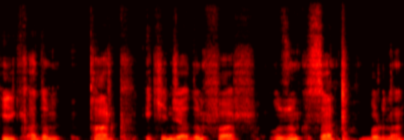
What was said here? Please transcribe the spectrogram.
İlk adım park, ikinci adım far. Uzun kısa buradan.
